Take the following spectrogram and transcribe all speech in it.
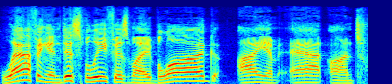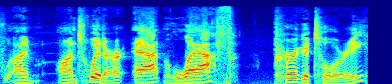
Laughing in disbelief is my blog. I am at on tw- I'm on Twitter at laugh purgatory.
